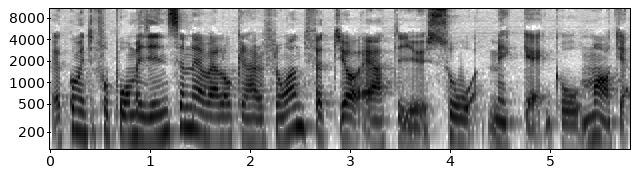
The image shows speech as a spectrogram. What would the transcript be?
jag kommer inte få på mig jeansen när jag väl åker härifrån. För att jag äter ju så mycket god mat. Jag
